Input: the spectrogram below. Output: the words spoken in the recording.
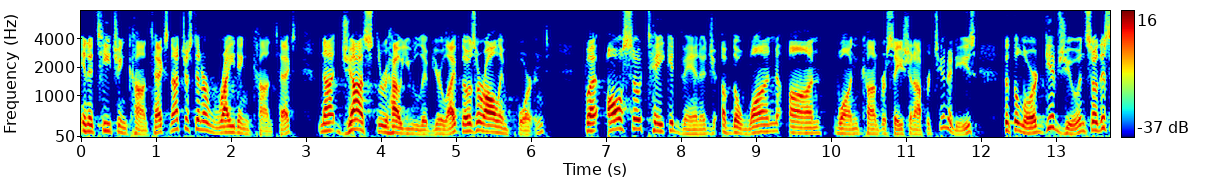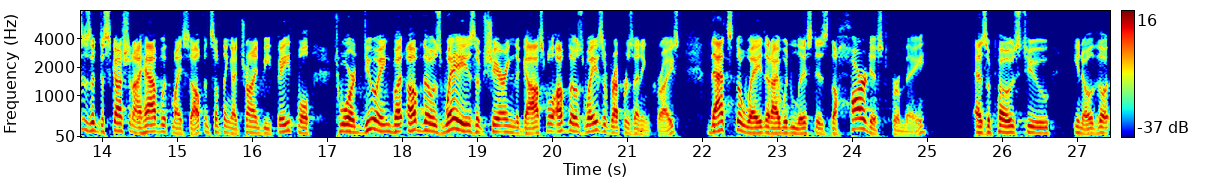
in a teaching context, not just in a writing context, not just through how you live your life. Those are all important, but also take advantage of the one-on-one conversation opportunities that the Lord gives you. And so this is a discussion I have with myself and something I try and be faithful toward doing. But of those ways of sharing the gospel, of those ways of representing Christ, that's the way that I would list as the hardest for me, as opposed to, you know, the,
